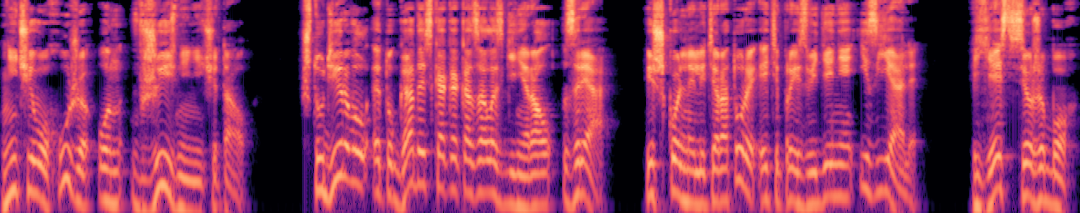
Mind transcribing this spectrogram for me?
Ничего хуже он в жизни не читал. Штудировал эту гадость, как оказалось, генерал зря. Из школьной литературы эти произведения изъяли. Есть все же бог.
